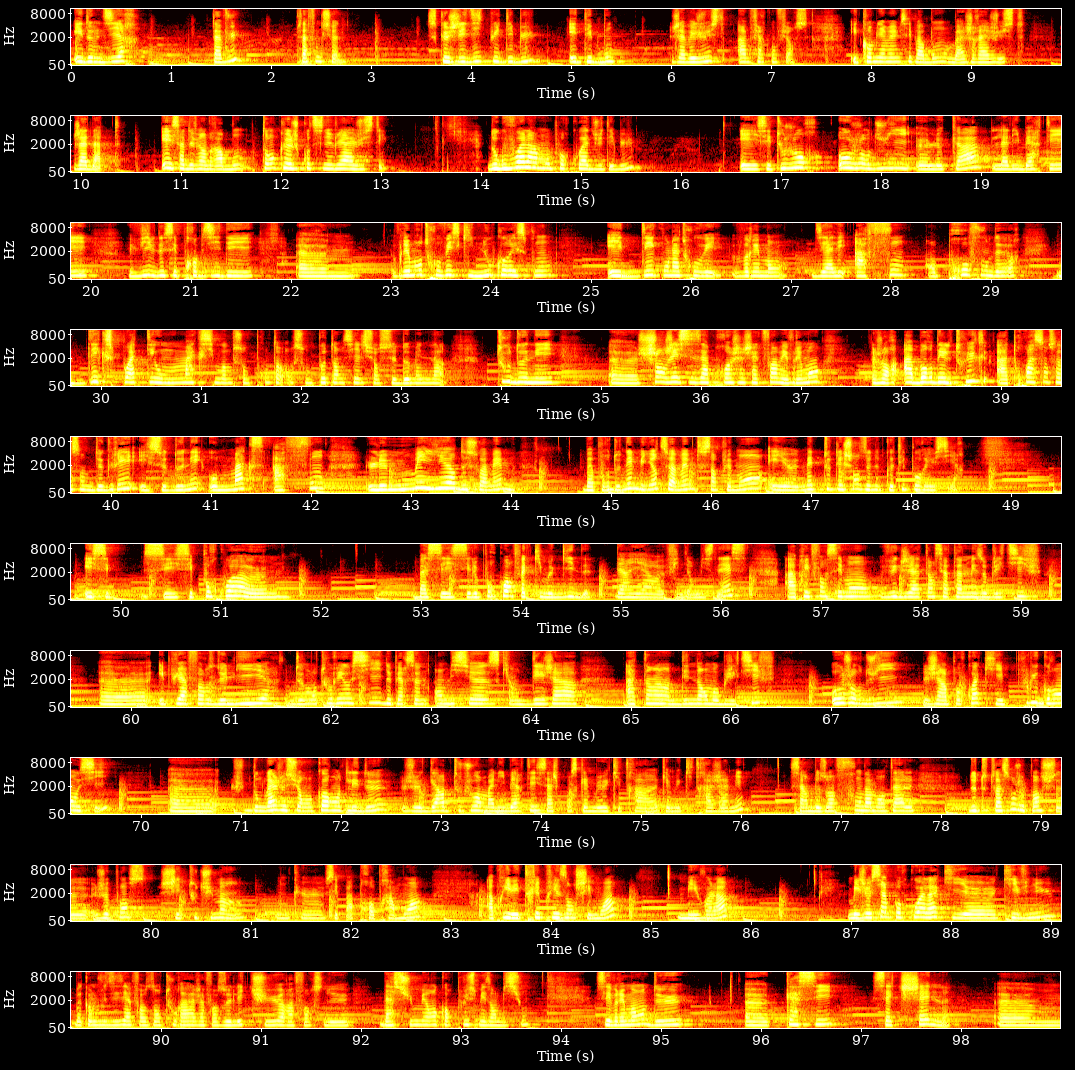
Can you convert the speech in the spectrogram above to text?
et de me dire, t'as vu, ça fonctionne. Ce que j'ai dit depuis le début était bon. J'avais juste à me faire confiance. Et quand bien même c'est pas bon, bah je réajuste, j'adapte et ça deviendra bon tant que je continuerai à ajuster. Donc voilà mon pourquoi du début. Et c'est toujours aujourd'hui euh, le cas, la liberté, vivre de ses propres idées, euh, vraiment trouver ce qui nous correspond. Et dès qu'on a trouvé, vraiment d'y aller à fond, en profondeur, d'exploiter au maximum son, potentiel sur ce domaine-là, tout donner, euh, changer ses approches à chaque fois, mais vraiment genre aborder le truc à 360 degrés et se donner au max à fond le meilleur de soi-même bah pour donner le meilleur de soi-même tout simplement et euh, mettre toutes les chances de notre côté pour réussir. Et c'est pourquoi euh, bah c'est le pourquoi en fait qui me guide derrière euh, Finir Business. Après forcément, vu que j'ai atteint certains de mes objectifs, et puis à force de lire, de m'entourer aussi de personnes ambitieuses qui ont déjà atteint d'énormes objectifs, Aujourd'hui, j'ai un pourquoi qui est plus grand aussi. donc là, je suis encore entre les deux. Je garde toujours ma liberté. Ça, je pense qu'elle me quittera, qu'elle me quittera jamais. C'est un besoin fondamental. De toute façon, je pense, je pense chez tout humain. Hein. Donc, c'est pas propre à moi. Après, il est très présent chez moi. Mais voilà. Mais je sais pourquoi là qui, euh, est venu, bah, comme je vous disais, à force d'entourage, à force de lecture, à force d'assumer encore plus mes ambitions. C'est vraiment de euh, casser cette chaîne euh,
